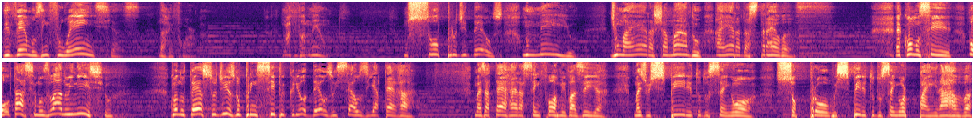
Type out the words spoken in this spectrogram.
vivemos influências da reforma. Um avivamento um sopro de Deus no meio de uma era chamado a era das trevas. É como se voltássemos lá no início, quando o texto diz: No princípio criou Deus os céus e a terra, mas a terra era sem forma e vazia, mas o Espírito do Senhor soprou, o Espírito do Senhor pairava,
